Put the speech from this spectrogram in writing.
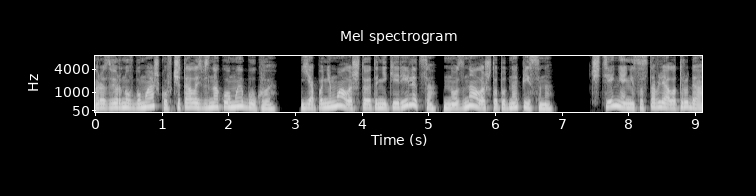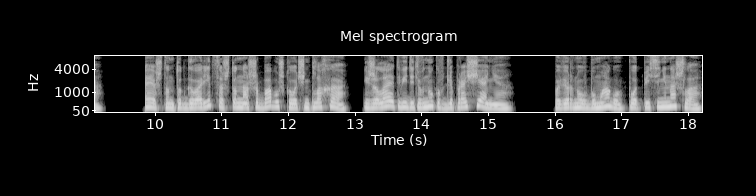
Развернув бумажку, вчиталась в знакомые буквы. Я понимала, что это не кириллица, но знала, что тут написано. Чтение не составляло труда. Эштон, тут говорится, что наша бабушка очень плоха и желает видеть внуков для прощания. Повернув бумагу, подписи не нашла.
